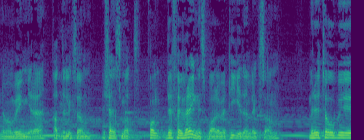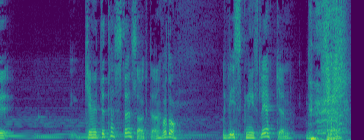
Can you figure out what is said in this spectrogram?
när man var yngre. Att det liksom, det känns som att folk, det förvrängs bara över tiden liksom. Men du Toby, kan vi inte testa en sak då? Vadå? Viskningsleken?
